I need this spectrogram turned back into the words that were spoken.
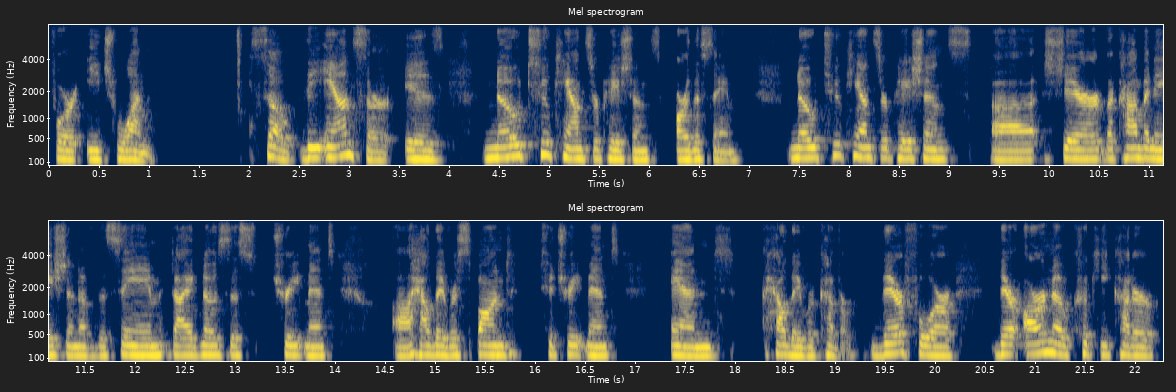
for each one. So the answer is no two cancer patients are the same. No two cancer patients uh, share the combination of the same diagnosis, treatment, uh, how they respond to treatment, and how they recover. Therefore, there are no cookie cutter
